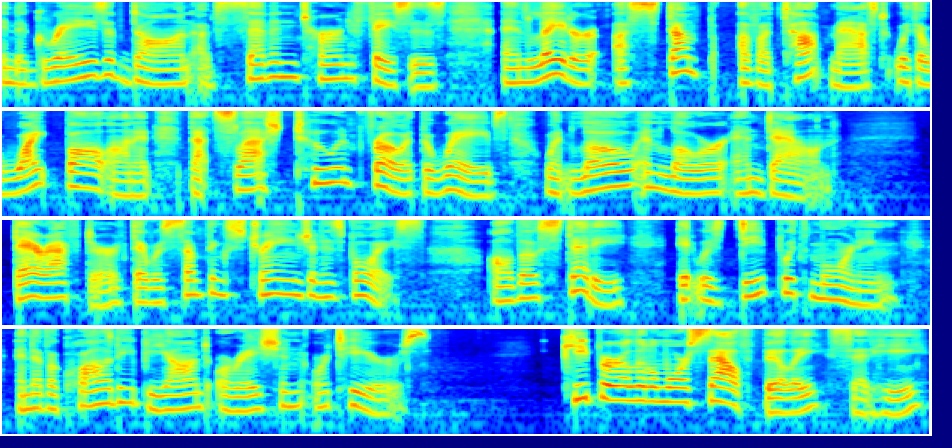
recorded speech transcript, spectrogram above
in the grays of dawn of seven turned faces, and later a stump of a topmast with a white ball on it that slashed to and fro at the waves, went low and lower and down. Thereafter there was something strange in his voice. Although steady, it was deep with mourning, and of a quality beyond oration or tears. Keep her a little more south, Billy, said he.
